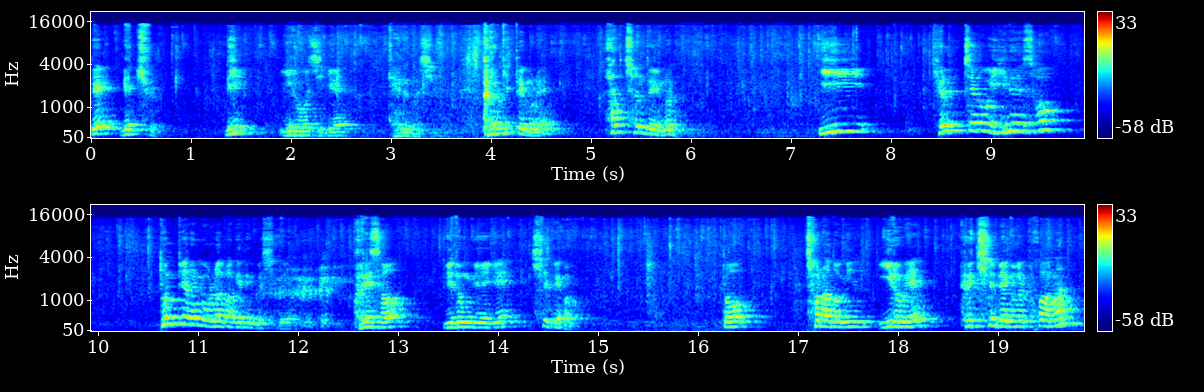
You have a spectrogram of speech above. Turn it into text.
의 매출이 이루어지게 되는 것입니다. 그렇기 때문에 화천대유는 이 결제로 인해서 돈벼락이 올라가게 된 것이고요. 그래서 유동규에게 700억 또 천화동인 1호에 그 700억을 포함한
